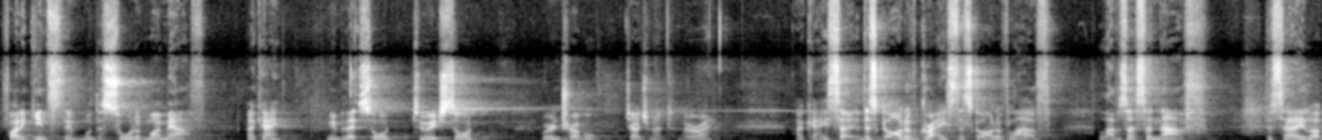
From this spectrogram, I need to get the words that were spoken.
fight against them with the sword of my mouth. Okay? Remember that sword, two edged sword? We're in trouble. Judgment, all right? Okay, so this God of grace, this God of love, loves us enough to say, look,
